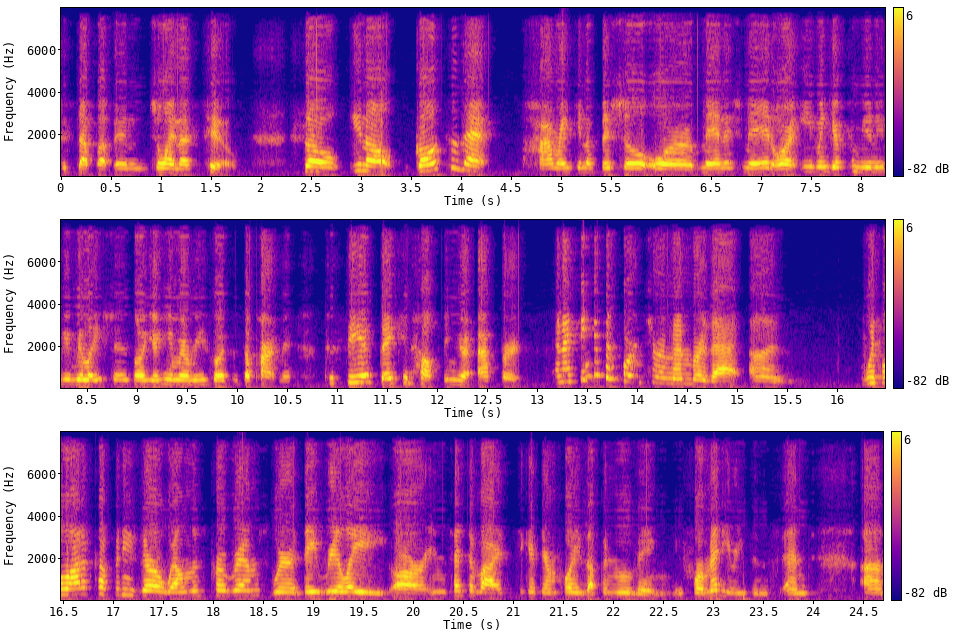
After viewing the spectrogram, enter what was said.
to step up and join us too. So, you know, go to that high-ranking official or management or even your community relations or your human resources department to see if they can help in your efforts. And I think it's important to remember that um, with a lot of companies, there are wellness programs where they really are incentivized to get their employees up and moving for many reasons. And, um,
